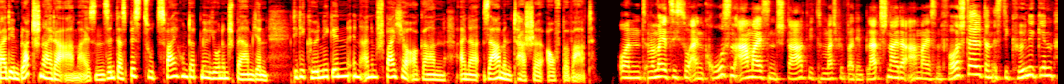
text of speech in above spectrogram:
Bei den Blattschneiderameisen sind das bis zu 200 Millionen Spermien, die die Königin in einem Speicherorgan, einer Samentasche, aufbewahrt. Und wenn man jetzt sich so einen großen Ameisenstaat, wie zum Beispiel bei den Blattschneiderameisen vorstellt, dann ist die Königin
